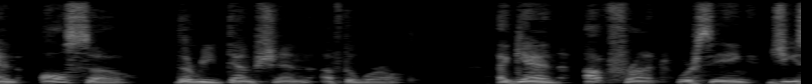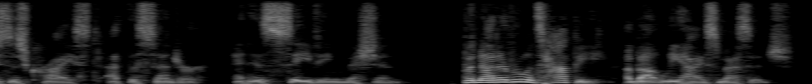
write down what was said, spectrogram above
and also the redemption of the world. Again, up front, we're seeing Jesus Christ at the center and his saving mission. But not everyone's happy about Lehi's message.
